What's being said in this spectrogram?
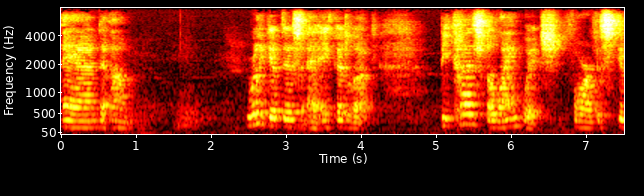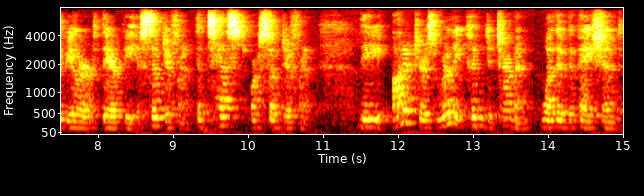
and um, really give this a, a good look. Because the language for vestibular therapy is so different, the tests are so different, the auditors really couldn't determine whether the patient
